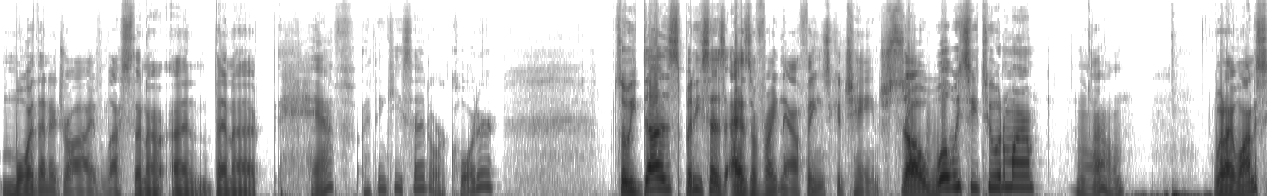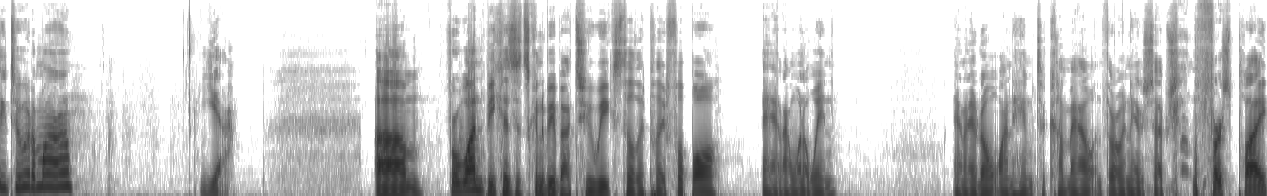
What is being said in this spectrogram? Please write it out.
more than a drive, less than a, uh, than a half, I think he said, or a quarter. So he does, but he says as of right now, things could change. So will we see Tua tomorrow? I don't know. Would I want to see Tua tomorrow? Yeah. Um, for one, because it's going to be about two weeks till they play football, and I want to win, and I don't want him to come out and throw an interception on the first play.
